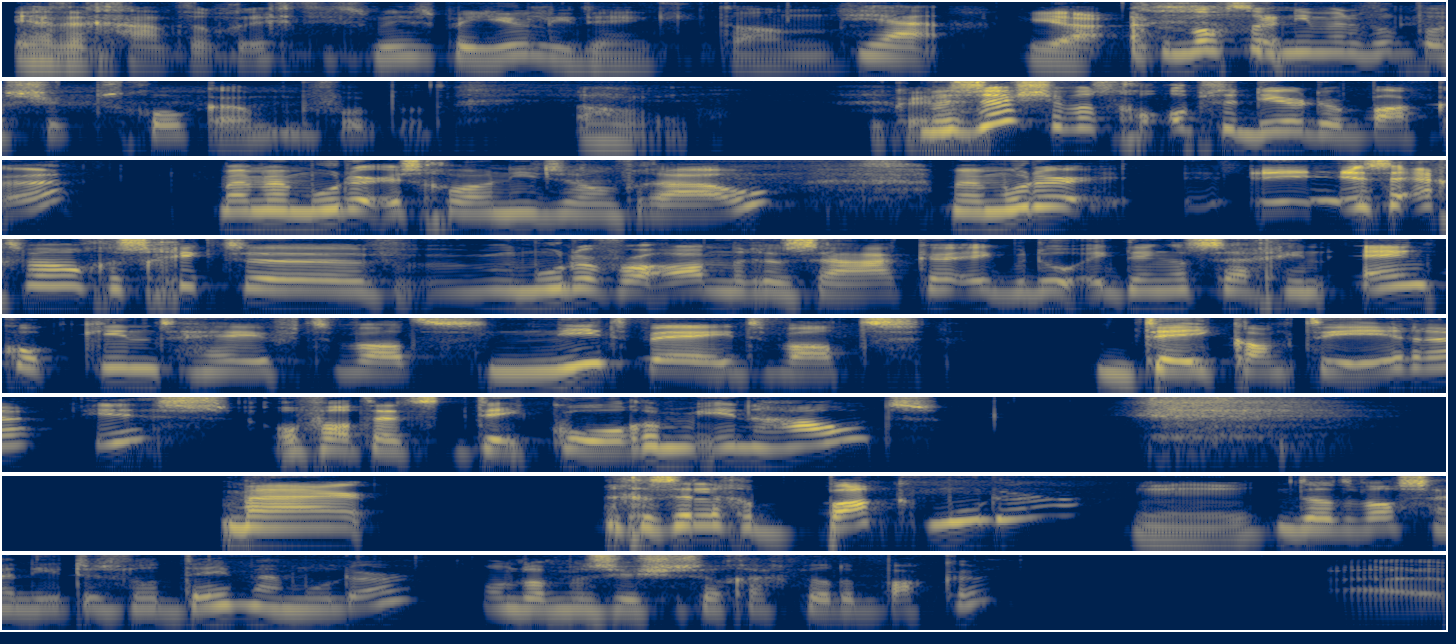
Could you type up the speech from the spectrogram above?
Ja, dan gaat toch echt iets mis bij jullie, denk ik dan. Ja, Ja. we mochten ook niet met een voetbalshirt op school komen, bijvoorbeeld. Oh, oké. Mijn zusje was geobsedeerd door bakken. Maar mijn moeder is gewoon niet zo'n vrouw. Mijn moeder is echt wel een geschikte moeder voor andere zaken. Ik bedoel, ik denk dat zij geen enkel kind heeft wat niet weet wat decanteren is. Of wat het decorum inhoudt. Maar een gezellige bakmoeder, Mhm. dat was zij niet. Dus wat deed mijn moeder? Omdat mijn zusje zo graag wilde bakken. Eh,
